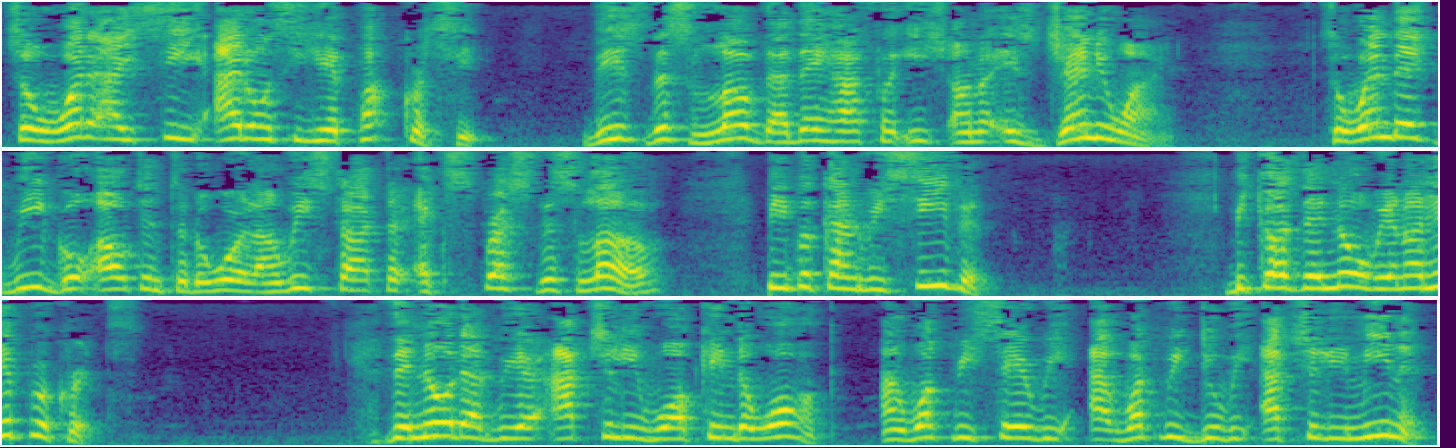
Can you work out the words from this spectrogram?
So what I see, I don't see hypocrisy. This, this love that they have for each other is genuine. So when they, we go out into the world and we start to express this love, people can receive it. Because they know we're not hypocrites. They know that we are actually walking the walk. And what we say we, uh, what we do, we actually mean it.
